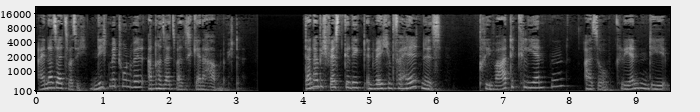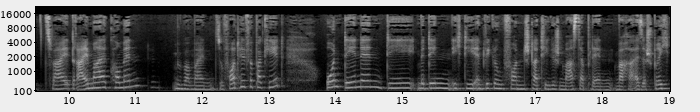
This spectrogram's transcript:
Einerseits, was ich nicht mehr tun will, andererseits, was ich gerne haben möchte. Dann habe ich festgelegt, in welchem Verhältnis private Klienten, also Klienten, die zwei, dreimal kommen, über mein Soforthilfepaket und denen, die, mit denen ich die Entwicklung von strategischen Masterplänen mache. Also sprich,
